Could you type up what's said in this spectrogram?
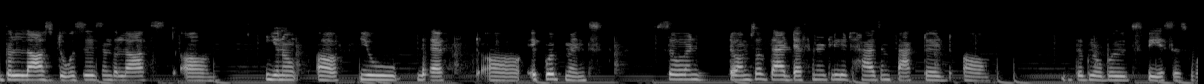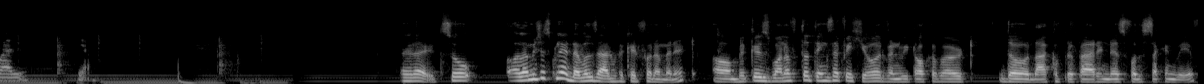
the last doses and the last um, you know a few left uh, equipments. So in terms of that, definitely it has impacted um, the global space as well. Yeah. Right. So uh, let me just play a devil's advocate for a minute, um, because one of the things that we hear when we talk about the lack of preparedness for the second wave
